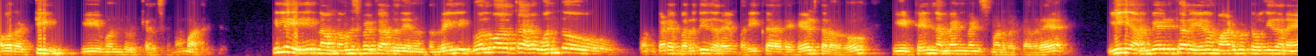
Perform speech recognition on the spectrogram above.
ಅವರ ಟೀಮ್ ಈ ಒಂದು ಕೆಲಸವನ್ನು ಮಾಡಿದ್ರು. ಇಲ್ಲಿ ನಾವು ಗಮನಿಸಬೇಕಾದದ್ದು ಏನು ಅಂತಂದ್ರೆ, ಇಲ್ಲಿ ಗೋಲ್ವಾಲ್ಕರ್ ಒಂದು, ಒಂದ್ ಕಡೆ ಬರೆದಿದ್ದಾರೆ, ಬರೀತಾ ಇದ್ದಾರೆ, ಹೇಳ್ತಾರೆ ಅವರು, ಈ ಟೆನ್ ಅಮೆಂಡ್ಮೆಂಟ್ಸ್ ಮಾಡ್ಬೇಕಾದ್ರೆ. ಈ ಅಂಬೇಡ್ಕರ್ ಏನೋ ಮಾಡ್ಬಿಟ್ಟು ಹೋಗಿದ್ದಾನೆ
